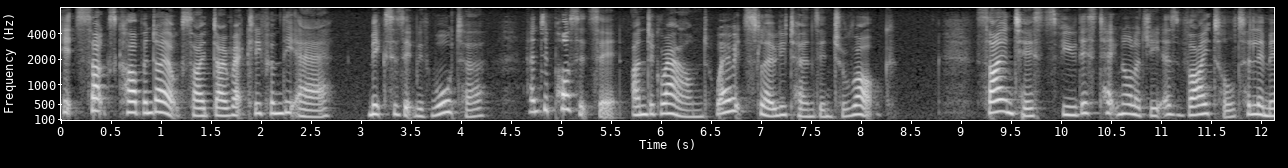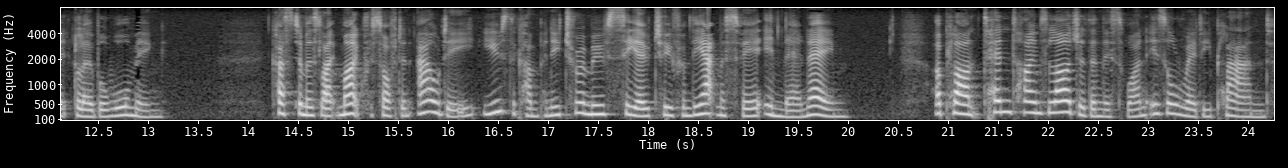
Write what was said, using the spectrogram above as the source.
It sucks carbon dioxide directly from the air, mixes it with water, and deposits it underground where it slowly turns into rock. Scientists view this technology as vital to limit global warming. Customers like Microsoft and Audi use the company to remove CO2 from the atmosphere in their name. A plant 10 times larger than this one is already planned.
